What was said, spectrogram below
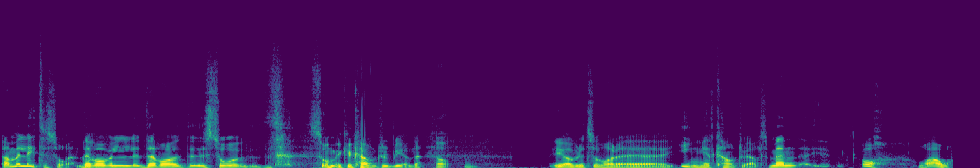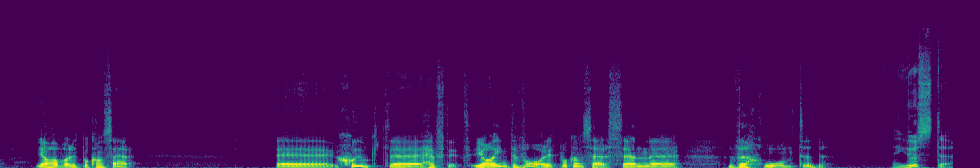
Ja men lite så. Det var väl det var så, så mycket country blev det. Ja. I övrigt så var det eh, inget country alls. Men eh, åh, wow. Jag har varit på konsert. Eh, sjukt eh, häftigt. Jag har inte varit på konsert sedan eh, The Haunted. Just det.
